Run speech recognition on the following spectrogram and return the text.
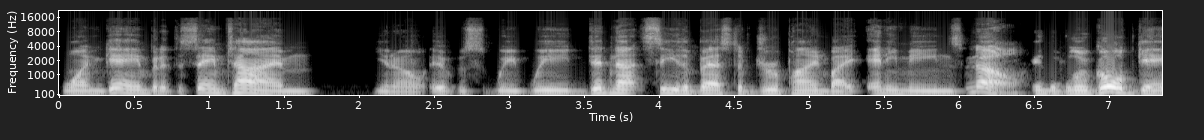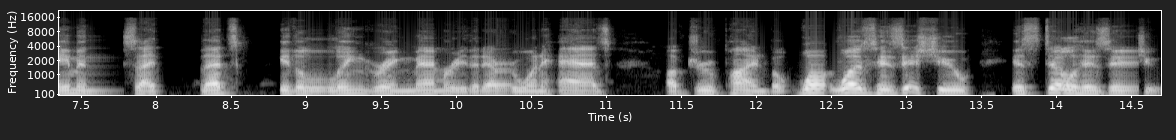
one game, but at the same time, you know, it was we we did not see the best of Drew Pyne by any means. No, in the blue gold game, and so that's the lingering memory that everyone has of Drew Pyne. But what was his issue is still his issue.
